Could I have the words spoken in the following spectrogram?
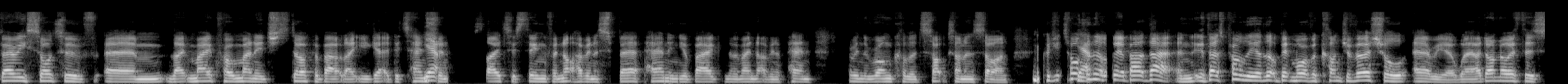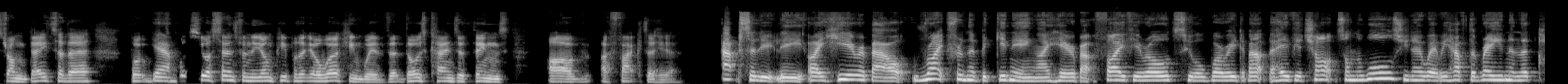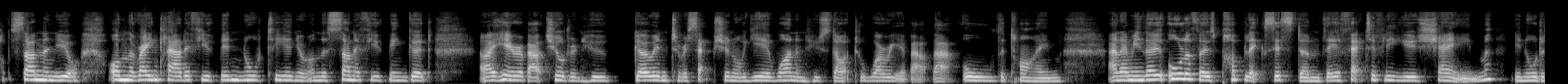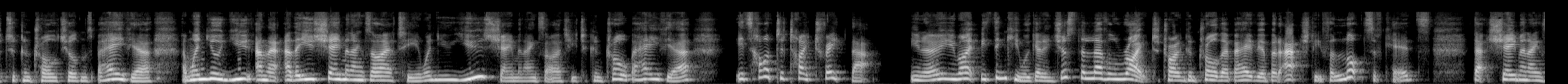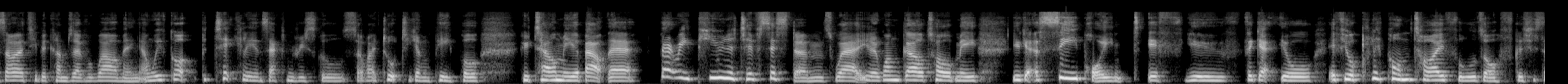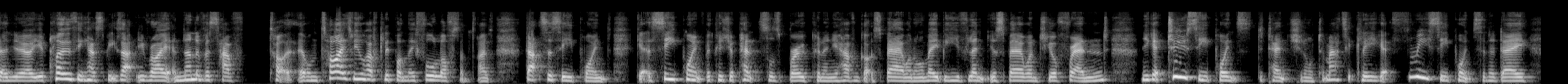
Very sort of um, like micromanaged stuff about like you get a detention. Slightest thing for not having a spare pen in your bag, never mind not having a pen, having the wrong coloured socks on, and so on. Could you talk yeah. a little bit about that? And that's probably a little bit more of a controversial area where I don't know if there's strong data there, but yeah. what's your sense from the young people that you're working with that those kinds of things are a factor here? Absolutely. I hear about right from the beginning, I hear about five year olds who are worried about behavior charts on the walls, you know, where we have the rain and the sun, and you're on the rain cloud if you've been naughty, and you're on the sun if you've been good. I hear about children who go into reception or year one and who start to worry about that all the time. And I mean, though, all of those public systems, they effectively use shame in order to control children's behavior. And when you use, and and they use shame and anxiety, and when you use shame and anxiety to control behavior, it's hard to titrate that you know, you might be thinking we're getting just the level right to try and control their behavior, but actually, for lots of kids, that shame and anxiety becomes overwhelming. And we've got, particularly in secondary schools, so I talk to young people who tell me about their very punitive systems where you know one girl told me you get a c point if you forget your if your clip on tie falls off because she said you know your clothing has to be exactly right and none of us have on ties we all have clip on they fall off sometimes. That's a c point. Get a c point because your pencil's broken and you haven't got a spare one or maybe you've lent your spare one to your friend and you get two c points detention automatically. You get three c points in a day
